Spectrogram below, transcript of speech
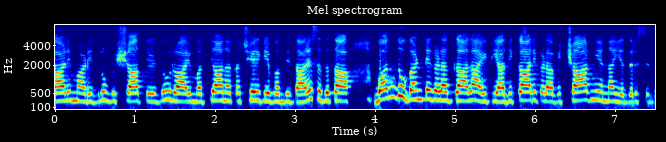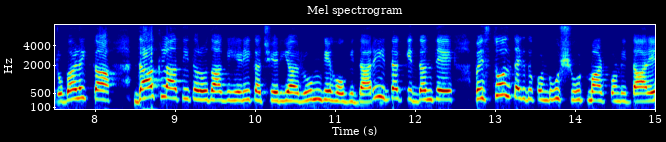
ದಾಳಿ ಮಾಡಿದ್ರು. ವಿಷ ತಿಳಿದು ರಾಯ್ ಮಧ್ಯಾಹ್ನ ಕಚೇರಿಗೆ ಬಂದಿದ್ದಾರೆ. ಸತತ ಒಂದು ಗಂಟೆಗಳ ಕಾಲ ಐಟಿ ಅಧಿಕಾರಿಗಳ ವಿಚಾರಣೆಯನ್ನ ಎದುರಿಸಿದ್ರು. ಬಳಿಕ ದಾಖಲಾತಿ ತರೋದಾಗಿ ಹೇಳಿ ಕಚೇರಿಯ ರೂಮ್ಗೆ ಹೋಗಿದ್ದಾರೆ. ಇದ್ದಕ್ಕಿದ್ದಂತೆ ಪಿಸ್ತೂಲ್ ತೆಗೆದುಕೊಂಡು ಶೂಟ್ ಮಾಡ್ಕೊಂಡಿದ್ದಾರೆ.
